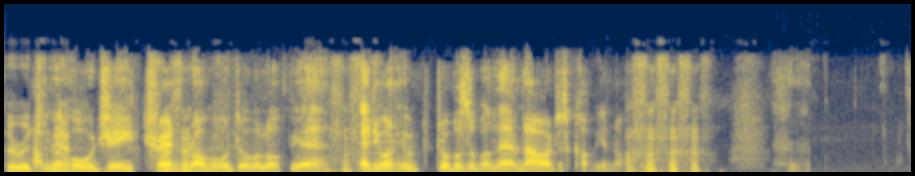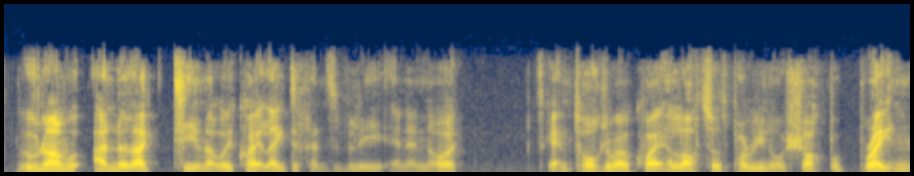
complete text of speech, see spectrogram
The original. I'm the OG Trent Robbo double up, yeah. Anyone who doubles up on them now, I just copy and knock. Moving on, another team that we quite like defensively, and I know it's getting talked about quite a lot, so it's probably no shock. But Brighton,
